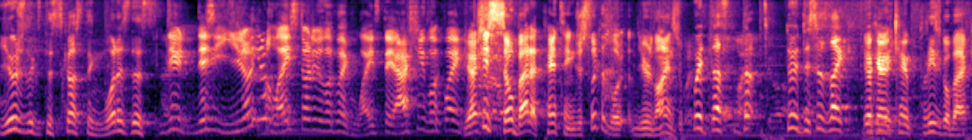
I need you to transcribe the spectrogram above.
Yours looks disgusting. What is this? Dude, this, you know your lights don't even look like lights. They actually look like. You're actually so bad at painting. Just look at lo- your lines. Wait, that's that, dude. This is like Okay, can you please go back?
